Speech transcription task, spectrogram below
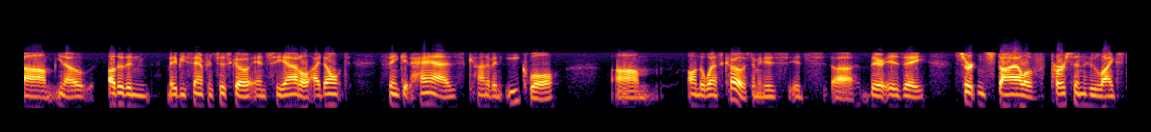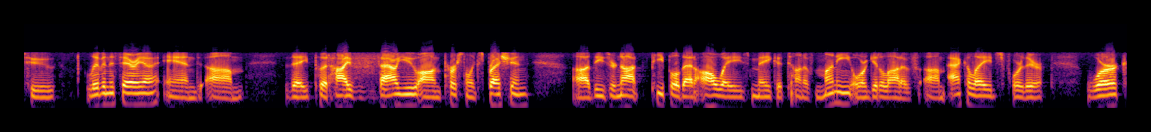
um, you know, other than maybe San Francisco and Seattle, I don't think it has kind of an equal um, on the West Coast. I mean, it's it's uh, there is a certain style of person who likes to live in this area, and um, they put high value on personal expression. Uh, these are not people that always make a ton of money or get a lot of um, accolades for their work,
